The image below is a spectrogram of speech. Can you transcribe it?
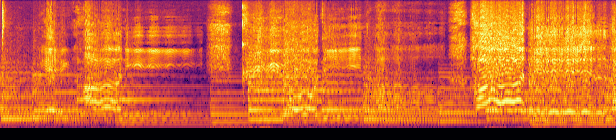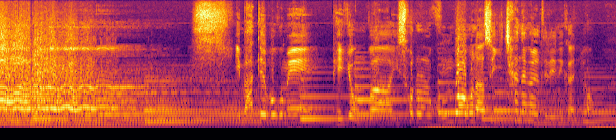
동행하니 그 어디나 하늘나라. 이 마태복음의 배경과 이 서론을 공부하고 나서 이 찬양을 들으니까요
